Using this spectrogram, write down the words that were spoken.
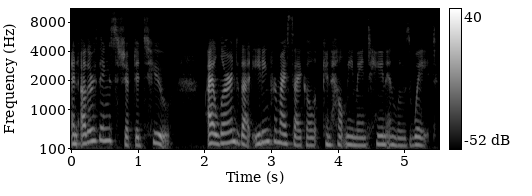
And other things shifted too. I learned that eating for my cycle can help me maintain and lose weight.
